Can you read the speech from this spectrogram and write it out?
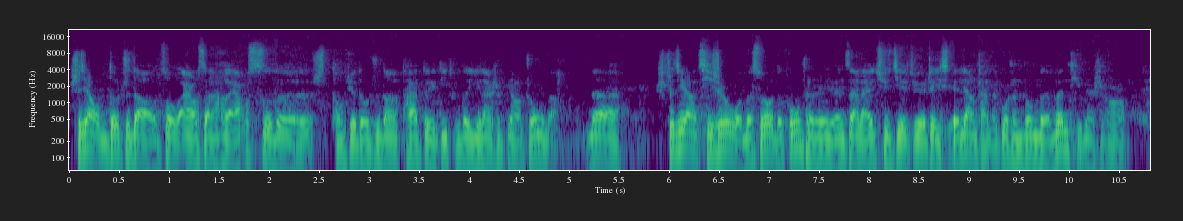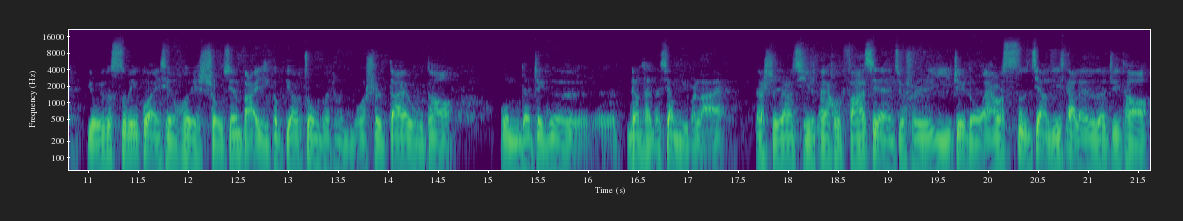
实际上我们都知道，做过 L 三和 L 四的同学都知道，它对地图的依赖是比较重的。那实际上，其实我们所有的工程人员再来去解决这些量产的过程中的问题的时候，有一个思维惯性，会首先把一个比较重的这种模式带入到我们的这个量产的项目里边来。那实际上，其实大家会发现，就是以这种 L 四降级下来的这套，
